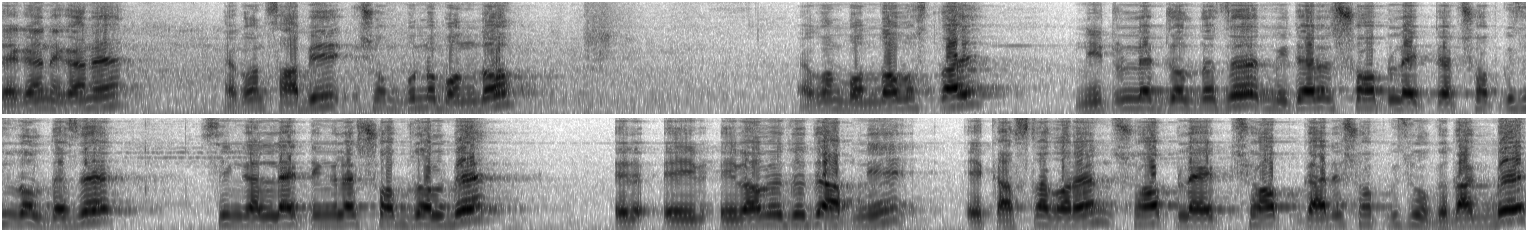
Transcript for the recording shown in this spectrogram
দেখেন এখানে, এখন সাবি সম্পূর্ণ বন্ধ। এখন বন্ধ অবস্থায় নিউট্রাল লাইট জ্বলতেছে, মিটারের সব লাইট সব কিছু জ্বলতেছে। সিঙ্গেল লাইট টিঙ্গেল লাইট সব জ্বলবে। এই- এইভাবে যদি আপনি এই কাজটা করেন, সব লাইট, সব গাড়ি, সব কিছু ওকে থাকবে।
